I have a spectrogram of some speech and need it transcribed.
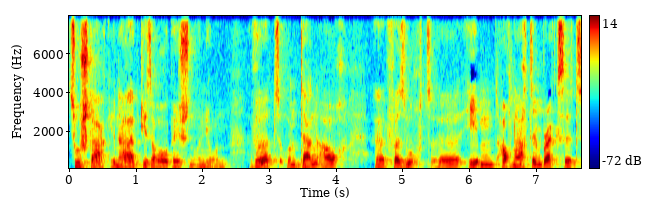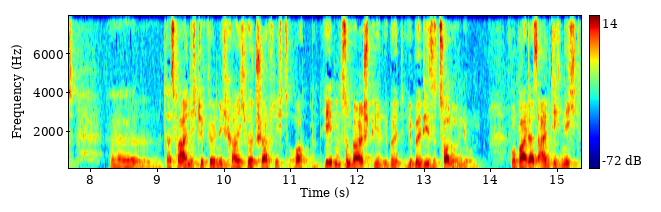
zu stark innerhalb dieser Europäischen Union wird und dann auch versucht, eben auch nach dem Brexit äh, das Vereinigte Königreich wirtschaftlich zu ordnen. Eben zum Beispiel über, über diese Zollunion. Wobei das eigentlich nicht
